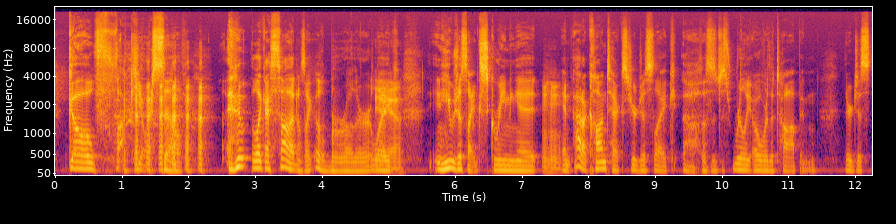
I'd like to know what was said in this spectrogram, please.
go fuck yourself and it- like i saw that and i was like oh brother like yeah. and he was just like screaming it mm-hmm. and out of context you're just like oh this is just really over the top and they're just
